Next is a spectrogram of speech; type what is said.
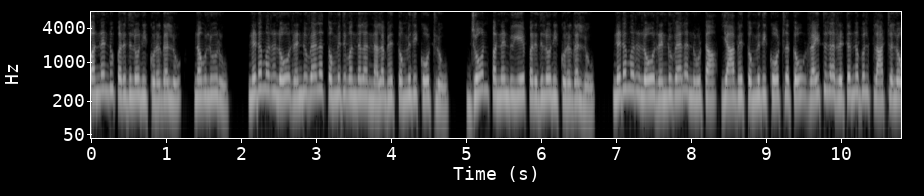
పన్నెండు పరిధిలోని కురగల్లు నవలూరు నిడమరులో రెండు వేల తొమ్మిది వందల నలభై తొమ్మిది కోట్లు జోన్ పన్నెండు ఏ పరిధిలోని కురగల్లు నిడమరులో రెండు వేల నూట యాభై తొమ్మిది కోట్లతో రైతుల రిటర్నబుల్ ప్లాట్లలో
